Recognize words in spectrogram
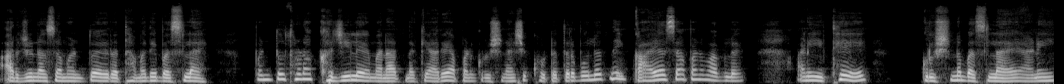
अर्जुन असं म्हणतोय रथामध्ये बसलाय. पण तो थोडा खजील आहे मनातनं की अरे आपण कृष्णाशी खोटं तर बोलत नाही काय असं आपण वागलो आहे आणि इथे कृष्ण बसला आहे आणि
